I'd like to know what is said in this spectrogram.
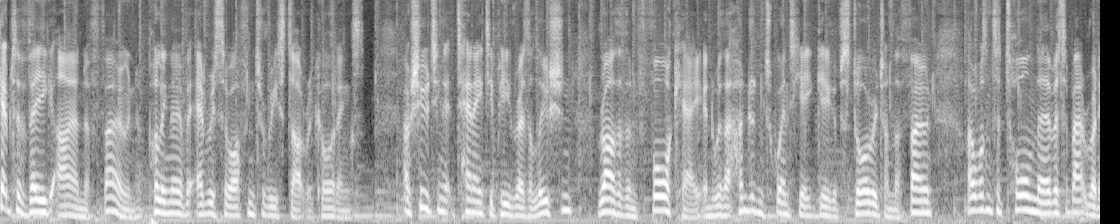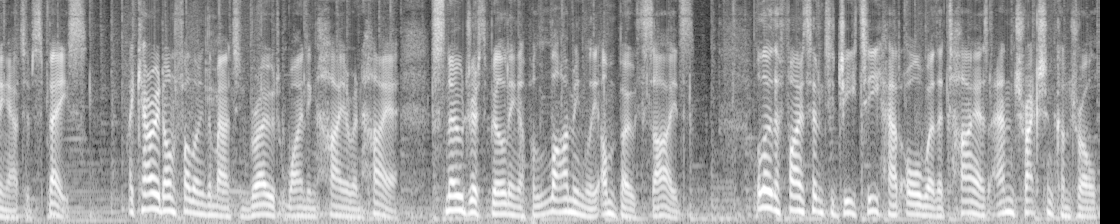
Kept a vague eye on the phone, pulling over every so often to restart recordings. I was shooting at 1080p resolution rather than 4K, and with 128 gig of storage on the phone, I wasn't at all nervous about running out of space. I carried on following the mountain road, winding higher and higher, snowdrifts building up alarmingly on both sides. Although the 570 GT had all-weather tyres and traction control,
